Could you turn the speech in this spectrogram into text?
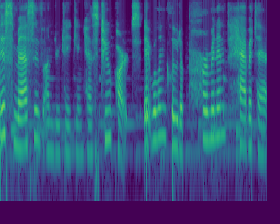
This massive undertaking has two parts. It will include a permanent habitat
